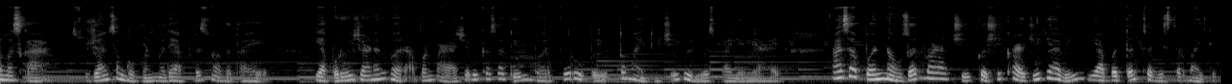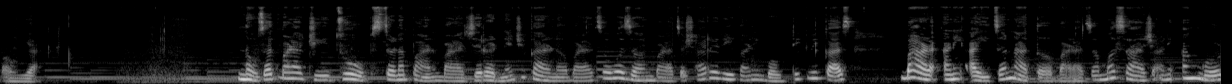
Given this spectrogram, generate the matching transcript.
नमस्कार. सुजान संगोपनमध्ये आपलं स्वागत आहे. यापूर्वी चॅनलवर आपण बाळाच्या विकासातील भरपूर उपयुक्त माहितीचे व्हिडिओज पाहिलेले आहेत. आज आपण नवजात बाळाची कशी काळजी घ्यावी याबद्दल सविस्तर माहिती पाहूया. नवजात बाळाची झोप स्तनपान बाळाचे रडण्याची कारणं बाळाचं वजन बाळाचा शारीरिक आणि बौद्धिक विकास बाळ आणि आईचं नातं बाळाचा मसाज आणि आंघोळ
